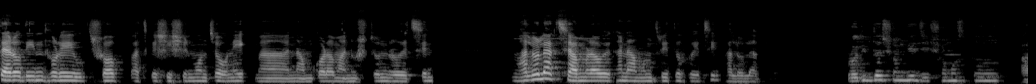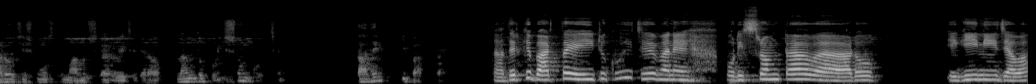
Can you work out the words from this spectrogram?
তেরো দিন ধরে উৎসব। আজকে শিশির মঞ্চে অনেক নামকরা মানুষজন রয়েছেন। ভালো লাগছে, আমরাও এখানে আমন্ত্রিত হয়েছি। ভালো লাগল। প্রদীপদার সঙ্গে যে সমস্ত আরও যে সমস্ত মানুষরা রয়েছে যারা অক্লান্ত পরিশ্রম করছেন তাদের কি বার্তা? তাদেরকে বার্তা এইটুকুই যে মানে পরিশ্রমটা আহ, আরও এগিয়ে নিয়ে যাওয়া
